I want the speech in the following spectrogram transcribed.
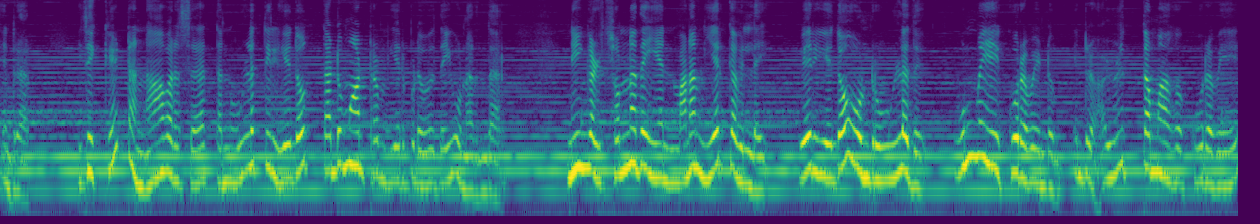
என்றார். இதை கேட்ட நாவரசர் தன் உள்ளத்தில் ஏதோ தடுமாற்றம் ஏற்படுவதை உணர்ந்தார். நீங்கள் சொன்னதை என் மனம் ஏற்கவில்லை. வேறு ஏதோ ஒன்று உள்ளது. உண்மையை கூற வேண்டும் என்று அழுத்தமாக கூறவே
